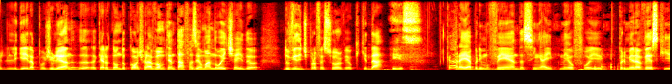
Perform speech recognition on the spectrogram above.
liguei lá pro Juliano, que era o dono do Conte, falei, ah, vamos tentar fazer uma noite aí do, do vídeo de professor, ver o que que dá. Isso. Cara, aí abrimos venda, assim, aí, meu, foi a primeira vez que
